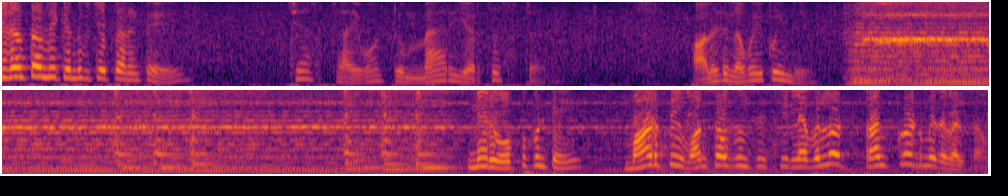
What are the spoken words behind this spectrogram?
ఇదంతా మీకు ఎందుకు చెప్పానంటే just I want to marry your sister already love అయిపోయింది. మీరు ఒప్పుకుంటే మారుతి వన్ థౌజండ్ సిక్స్టీ లెవెల్లో ట్రంక్ రోడ్ మీద వెళ్తాం.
